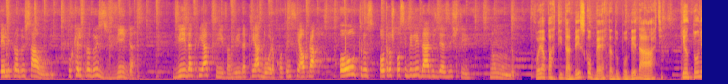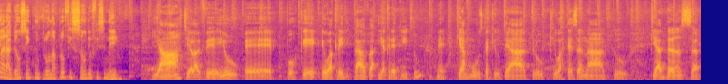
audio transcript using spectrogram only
ele produz saúde, porque ele produz vida, vida criativa, vida criadora, potencial para outros outras possibilidades de existir no mundo. Foi a partir da descoberta do poder da arte que Antônio Aragão se encontrou na profissão de oficineiro. E a arte ela veio é, porque eu acreditava e acredito né, que a música, que o teatro, que o artesanato, que a dança,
